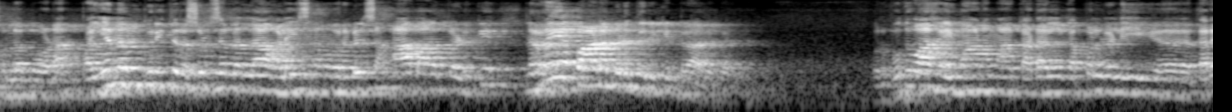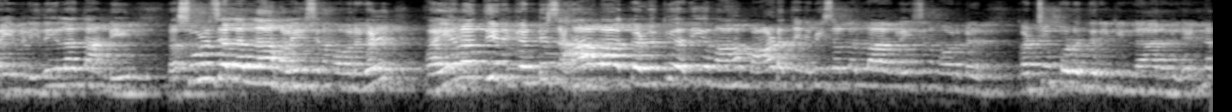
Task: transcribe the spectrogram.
சொல்ல போனால் பயணம் குறித்து ரசூல் ஸல்லல்லாஹு அலைஹி அவர்கள் சஹாபாக்களுக்கு நிறைய பாடம் எடுத்திருக்கின்றார்கள். ஒரு பொதுவாக விமானம் கடல் கப்பல் வழி தரை வழி இதையெல்லாம் தாண்டி ரசூல் செல்லல்லா அலைஹி அவர்கள் பயணத்திற்கென்று சஹாபாக்களுக்கு அதிகமாக பாடத்தை நபி ஸல்லல்லாஹு அலைஹி அவர்கள் கற்றுக் கொடுத்திருக்கின்றார்கள். என்ன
